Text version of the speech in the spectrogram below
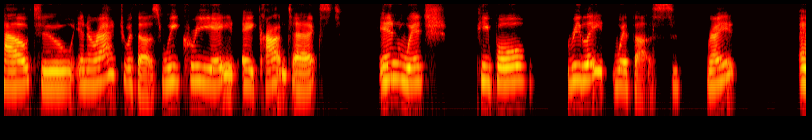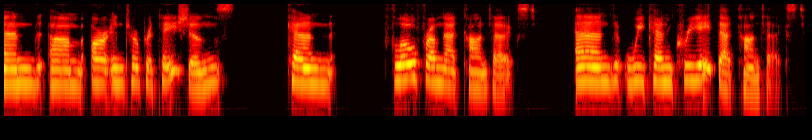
how to interact with us. We create a context in which people relate with us, right? And um, our interpretations can flow from that context and we can create that context.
